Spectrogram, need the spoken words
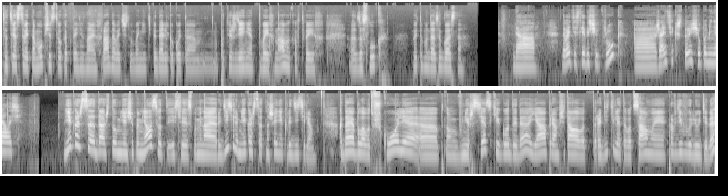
соответствовать там обществу, как-то, не знаю, их радовать, чтобы они тебе дали какое-то подтверждение твоих навыков, твоих э, заслуг. Поэтому да, согласна. Да. Давайте следующий круг. А, Жансик, что еще поменялось? Мне кажется, да, что у меня еще поменялось, вот если вспоминая родителей, мне кажется, отношение к родителям. Когда я была вот в школе, э, потом в университетские годы, да, я прям считала вот родители это вот самые правдивые люди, да.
